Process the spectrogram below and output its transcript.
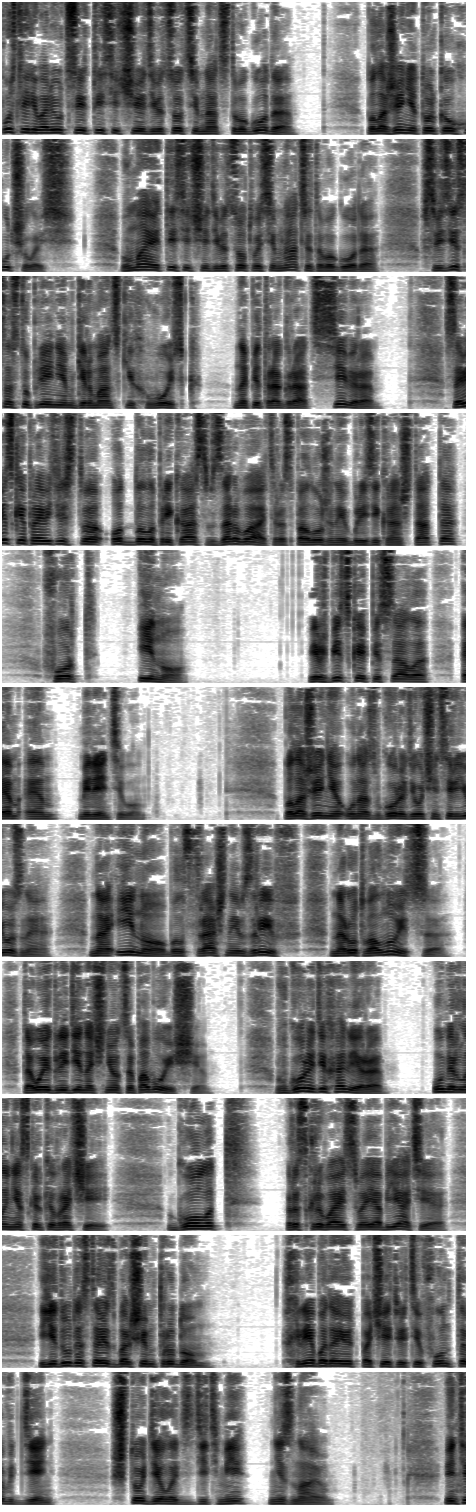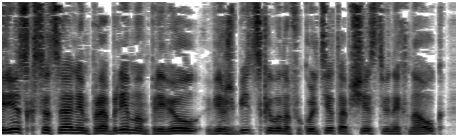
После революции 1917 года положение только ухудшилось. В мае 1918 года в связи с наступлением германских войск на Петроград с севера советское правительство отдало приказ взорвать расположенный вблизи Кронштадта форт Ино. Вержбицкая писала М.М. Мелентьеву. Положение у нас в городе очень серьезное. На Ино был страшный взрыв, народ волнуется. Того и гляди, начнется побоище. В городе холера. Умерло несколько врачей. Голод раскрывает свои объятия. Еду достают с большим трудом. Хлеба дают по четверти фунта в день. Что делать с детьми, не знаю. Интерес к социальным проблемам привел Вержбицкого на факультет общественных наук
